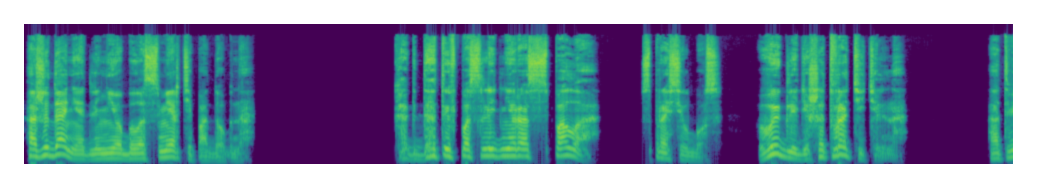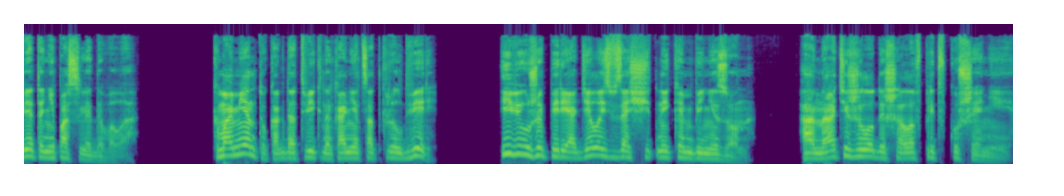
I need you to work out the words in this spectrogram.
Ожидание для нее было смерти подобно. «Когда ты в последний раз спала?» — спросил босс. «Выглядишь отвратительно». Ответа не последовало. К моменту, когда Твик наконец открыл дверь, Иви уже переоделась в защитный комбинезон. Она тяжело дышала в предвкушении.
